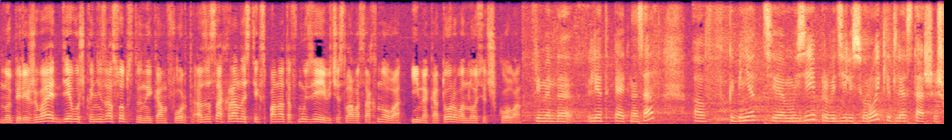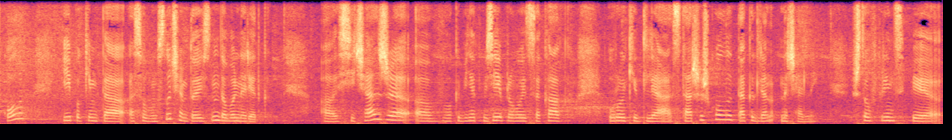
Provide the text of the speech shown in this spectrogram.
Но переживает девушка не за собственный комфорт, а за сохранность экспонатов музея Вячеслава Сахнова, имя которого носит школа. Примерно лет пять назад э, в кабинете музея проводились уроки для старшей школы и по каким-то особым случаям, то есть ну, довольно редко. А сейчас же э, в кабинет музея проводятся как уроки для старшей школы, так и для начальной что, в принципе,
